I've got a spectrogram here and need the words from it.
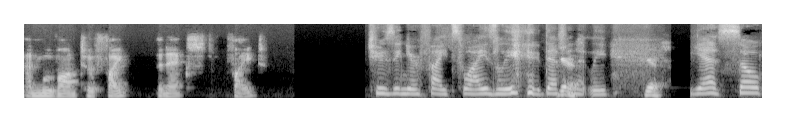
and move on to fight the next fight. Choosing your fights wisely, definitely. Yes. yes. Yes. So,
